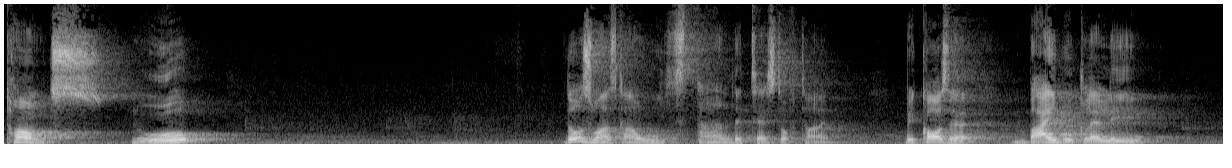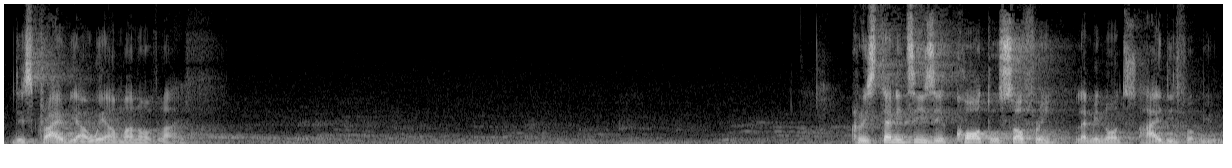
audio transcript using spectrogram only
tongues. No. Those ones can't withstand the test of time because the Bible clearly describes their way and manner of life. Christianity is a call to suffering. Let me not hide it from you.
